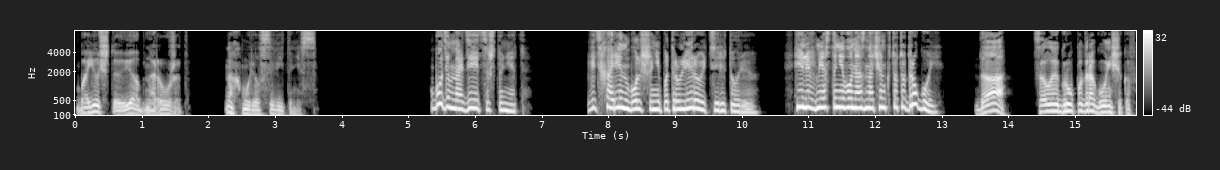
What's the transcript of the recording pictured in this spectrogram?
боюсь, что ее обнаружат». — нахмурился Витанис. «Будем надеяться, что нет. Ведь Харин больше не патрулирует территорию. Или вместо него назначен кто-то другой?» «Да, целая группа драгонщиков,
